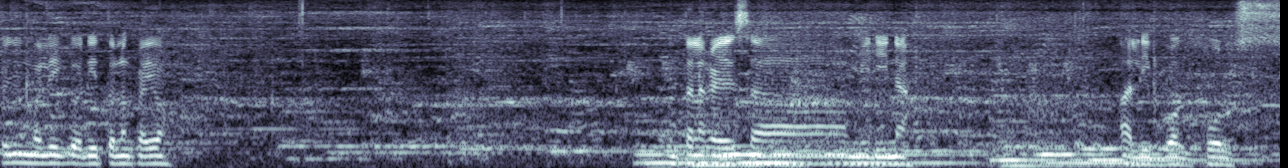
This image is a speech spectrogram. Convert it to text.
Gusto nyo maligo, dito lang kayo. Punta lang kayo sa Medina. Alibuag Falls.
